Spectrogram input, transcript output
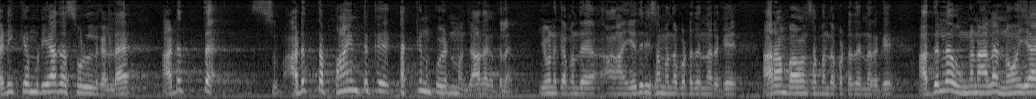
கணிக்க முடியாத சூழல்களில் அடுத்த அடுத்த பாயிண்ட்டுக்கு டக்குன்னு போயிடணும் ஜாதகத்துல. இவனுக்கு அந்த எதிரி சம்பந்தப்பட்டது என்ன இருக்கு? ஆறாம் பாவம் சம்பந்தப்பட்டது என்ன இருக்கு? அதுல உங்களால நோயா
